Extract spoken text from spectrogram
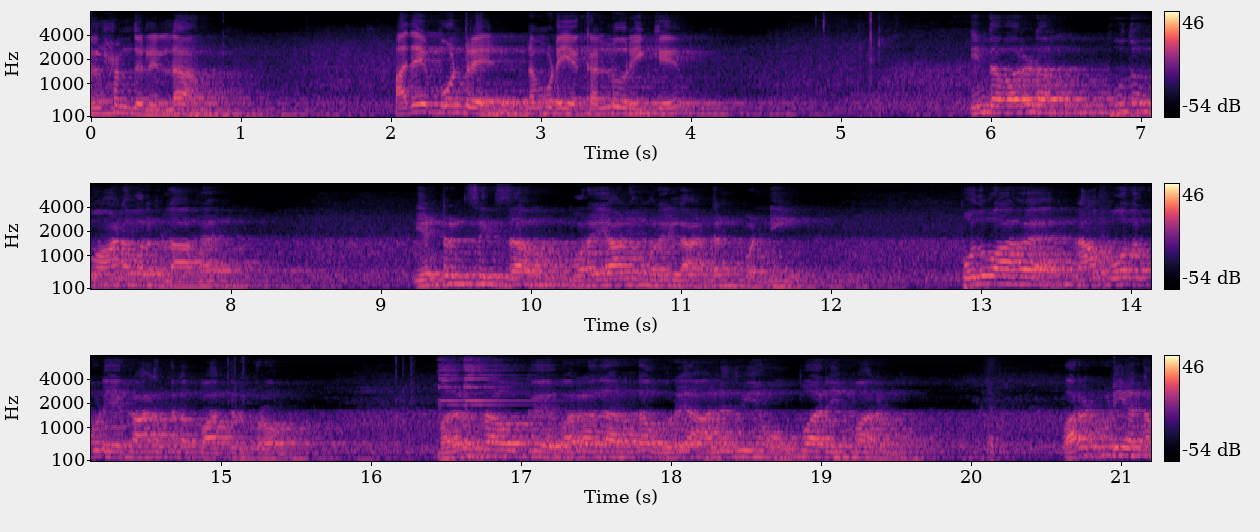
அல்ஹம்துலில்லா. அதே போன்று நம்முடைய கல்லூரிக்கு இந்த வருடம் புது மாணவர்களாக என்ட்ரன்ஸ் எக்ஸாம் முறையான முறையில் அட்டன் பண்ணி பொதுவாக நாம் போதக்கூடிய காலத்தில் பார்த்துருக்குறோம். மதரசாவுக்கு வர்றதா இருந்தால் ஒரே அழுகையும் ஒப்பாரியுமாக இருக்கும். வரக்கூடிய அந்த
